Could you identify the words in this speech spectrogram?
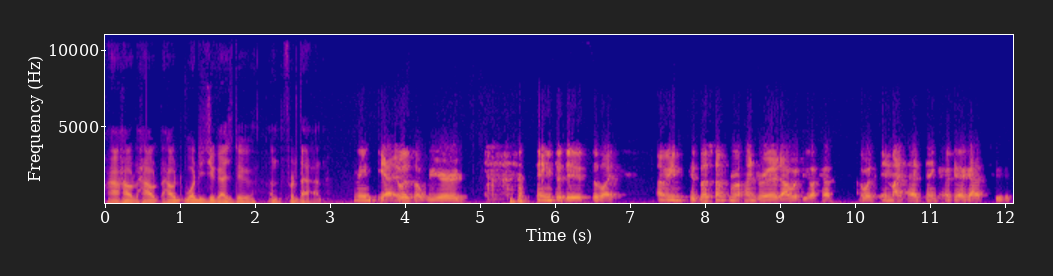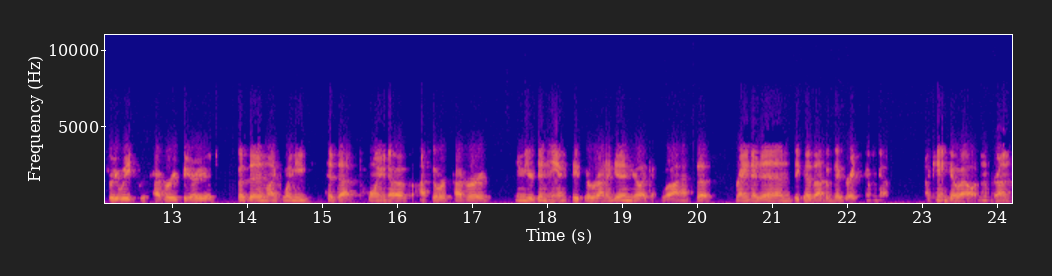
how how how, how what did you guys do for that? I mean, yeah, it was a weird thing to do. So like, I mean, because most times from 100, I would do like a I would in my head think, okay, I got a two to three week recovery period. But then like when you hit that point of I feel recovered and you're getting antsy to run again, you're like, well, I have to rein it in because I have a big race coming up. I can't go out and run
